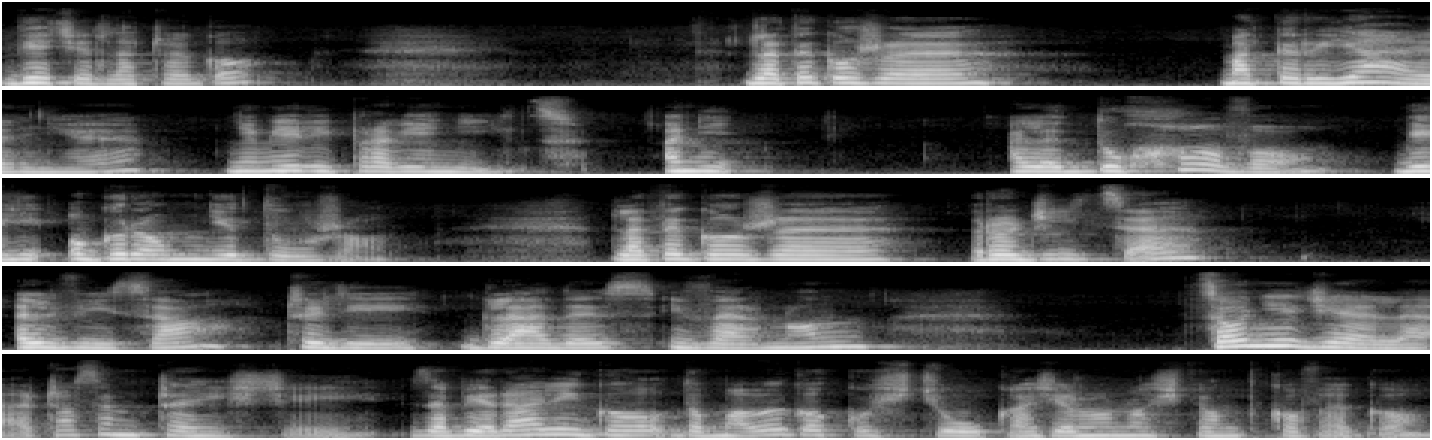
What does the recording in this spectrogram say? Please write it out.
Wiecie dlaczego? Dlatego, że materialnie nie mieli prawie nic, ani, ale duchowo mieli ogromnie dużo. Dlatego, że rodzice Elvisa, czyli Gladys i Vernon, co niedzielę, a czasem częściej, zabierali go do małego kościółka zielonoświątkowego.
